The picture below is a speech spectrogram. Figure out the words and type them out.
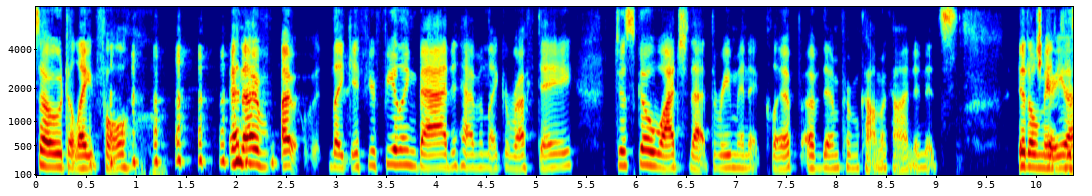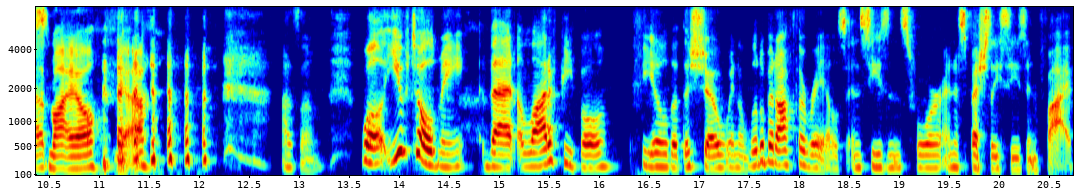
so delightful. and I, I, like, if you're feeling bad and having like a rough day, just go watch that three minute clip of them from Comic Con and it's, it'll Cheer make you, smile. Yeah. Awesome. Well, you've told me that a lot of people feel that the show went a little bit off the rails in seasons four and especially season five.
